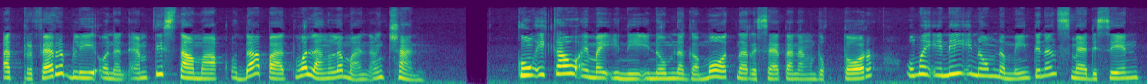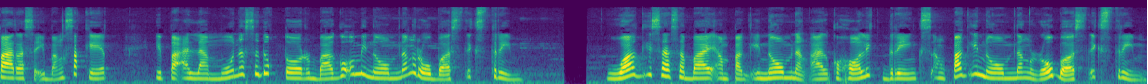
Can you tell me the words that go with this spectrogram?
at preferably on an empty stomach o dapat walang laman ang tiyan. Kung ikaw ay may iniinom na gamot na reseta ng doktor o may iniinom na maintenance medicine para sa ibang sakit, ipaalam muna sa doktor bago uminom ng Robust Extreme. Huwag isasabay ang pag-inom ng alcoholic drinks ang pag-inom ng Robust Extreme.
